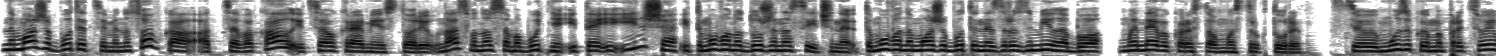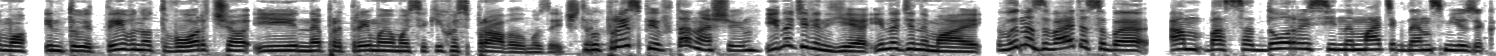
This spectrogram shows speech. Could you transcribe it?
Не може бути це мінусовка, а це вокал, і це окремі історії. У нас воно самобутнє і те, і інше, і тому воно дуже насичене. Тому воно може бути незрозуміле, бо ми не використовуємо структури. З цією музикою ми працюємо інтуїтивно, творчо і не притримуємось якихось правил музичних. Типу приспів та нашої. Іноді він є, іноді немає. Ви називаєте себе амбасадори Cinematic Dance Music.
